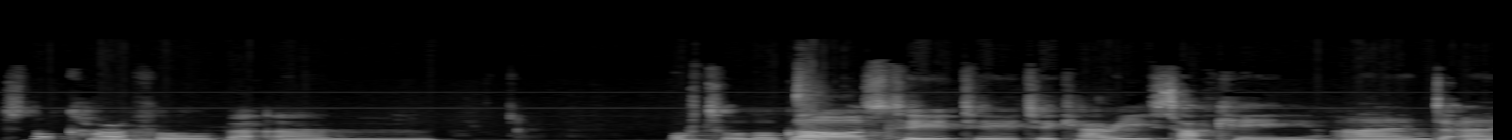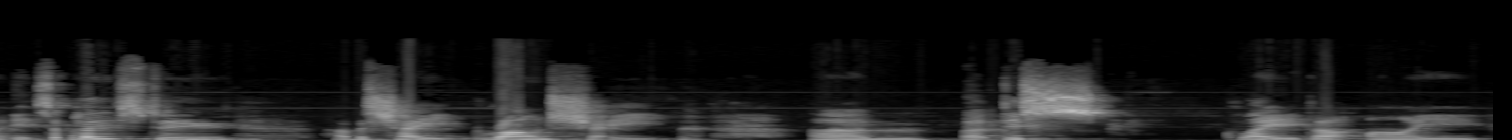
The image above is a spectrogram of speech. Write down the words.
it's not colorful, but um, bottle or glass to, to, to carry sake, and uh, it's supposed to have a shape, round shape. Um, but this clay that I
